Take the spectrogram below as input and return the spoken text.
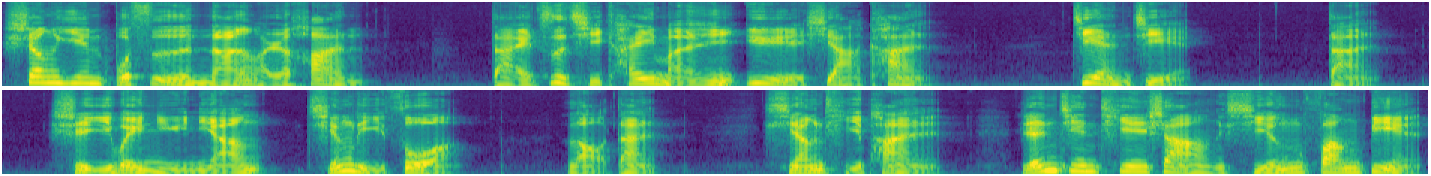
声音不似男儿汉。待自起开门，月下看，见介，但是一位女娘，请里坐。老旦相提盼，人间天上行方便。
